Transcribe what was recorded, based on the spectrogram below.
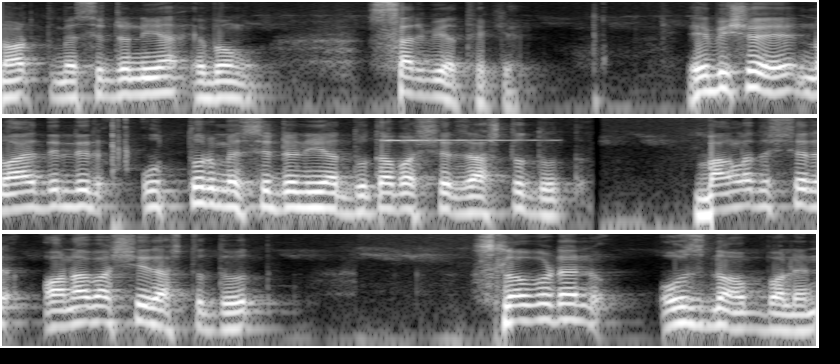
নর্থ মেসিডোনিয়া এবং সার্বিয়া থেকে। এ বিষয়ে নয়াদিল্লির উত্তর মেসিডোনিয়া দূতাবাসের রাষ্ট্রদূত, বাংলাদেশের অনাবাসী রাষ্ট্রদূত স্লোবোডান ওজনব বলেন,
